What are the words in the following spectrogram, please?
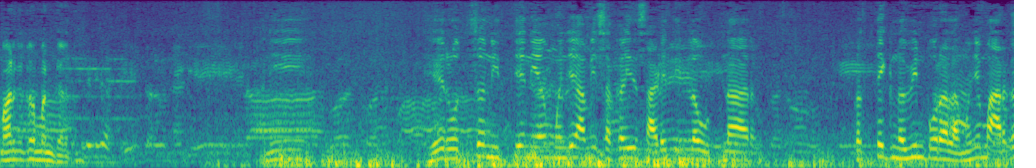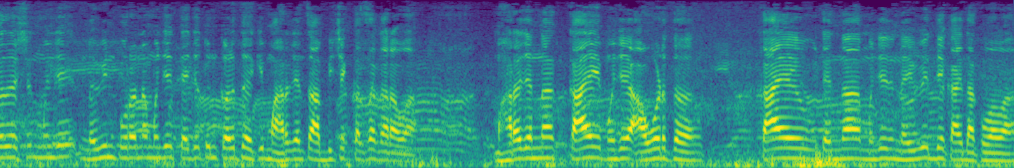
मार्गक्रमण करते. आणि हे रोजचं नित्य नियम म्हणजे आम्ही सकाळी साडेतीनला उठणार. प्रत्येक नवीन पोराला म्हणजे मार्गदर्शन म्हणजे नवीन पोरांना म्हणजे त्याच्यातून कळतं की महाराजांचा अभिषेक कसा करावा. महाराजांना काय म्हणजे आवडतं काय त्यांना म्हणजे नैवेद्य काय दाखवावा?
